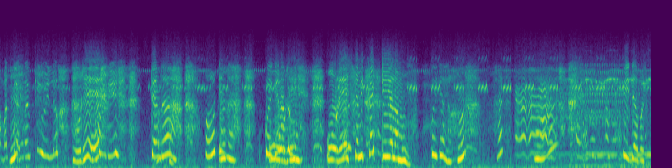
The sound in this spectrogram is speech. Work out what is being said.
আমার ট্যাংরার কি হইল? ওরে। ট্যাংরা। ও ট্যাংরা কই গেল ওরে তুমি? ওরে আজকে আমি কাটতে এলাম। কই গেল? হ্যাঁ এইটা আবার কি?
